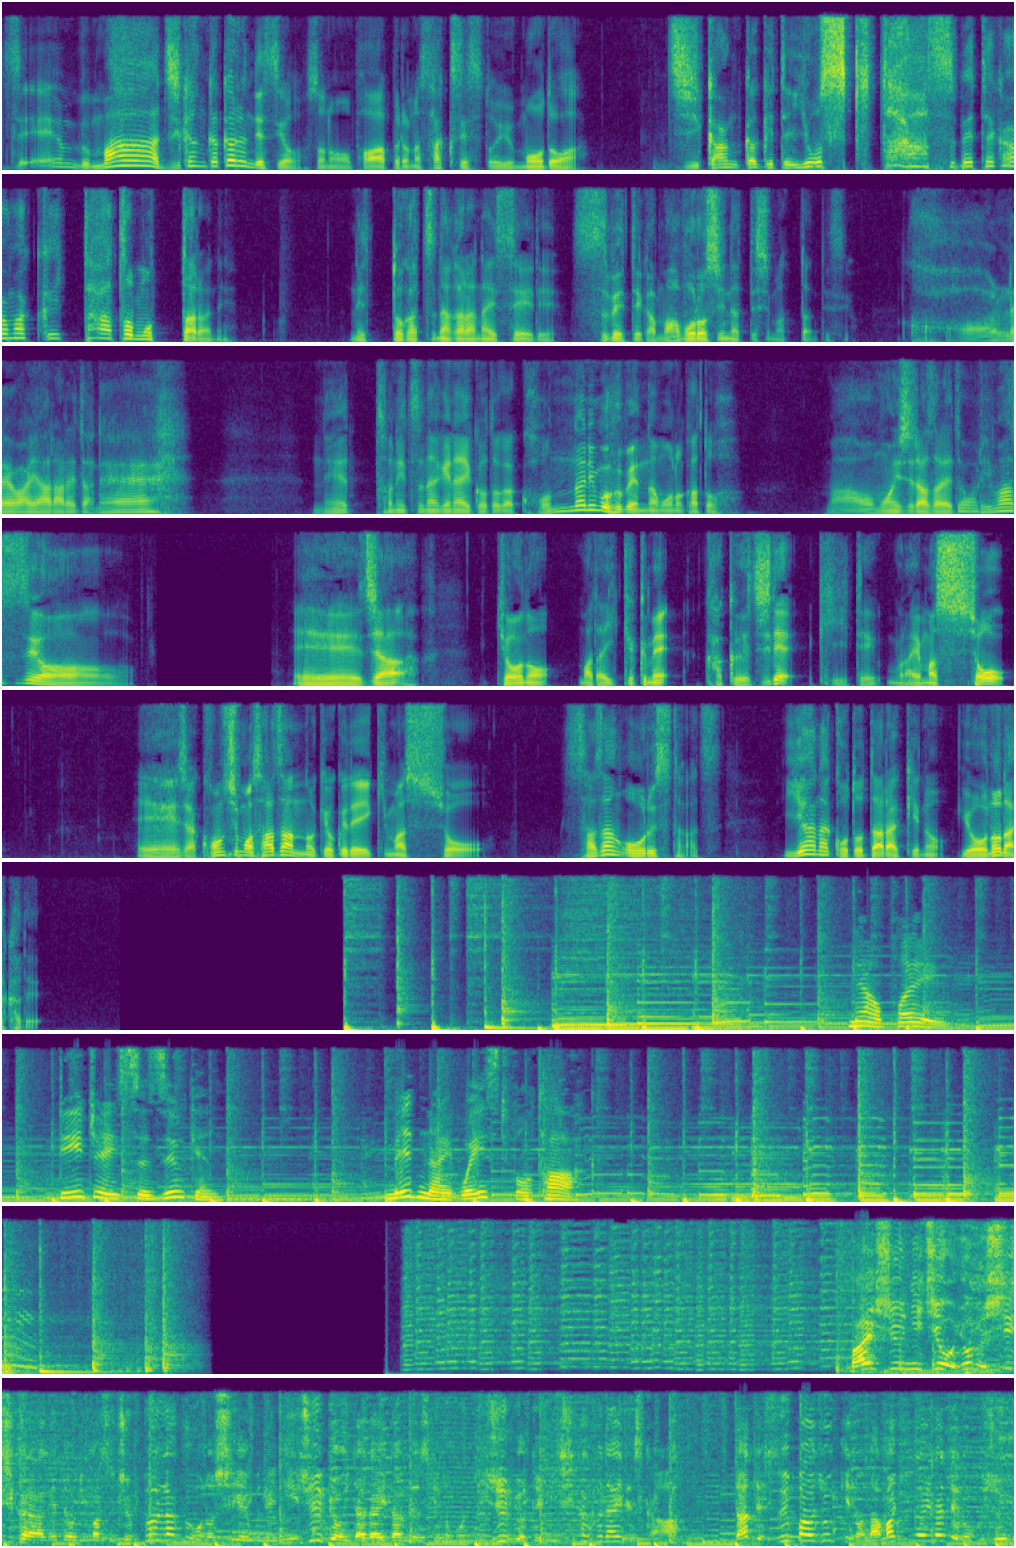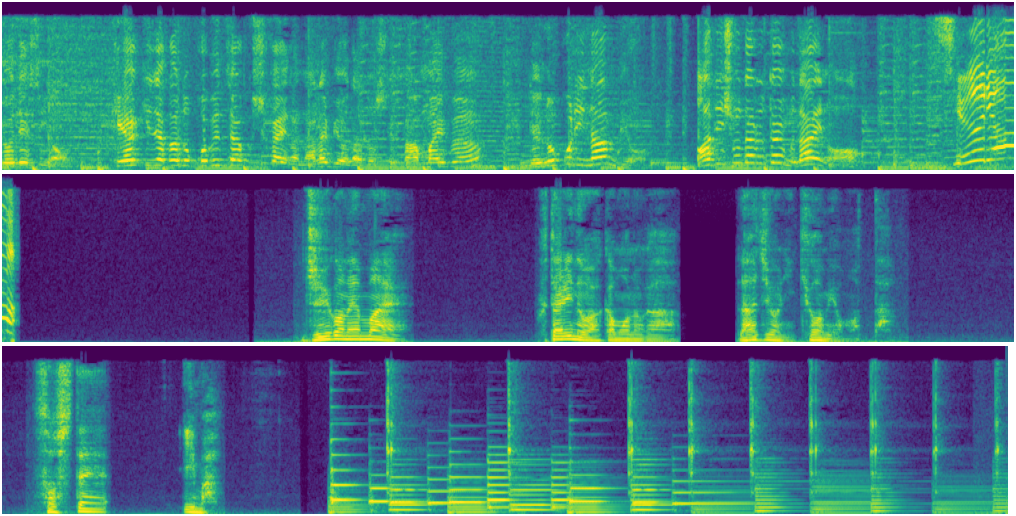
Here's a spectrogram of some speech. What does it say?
全部、まあ、時間かかるんですよ。その、パワープロのサクセスというモードは。時間かけて、よし、来たすべてがうまくいったと思ったらね、ネットが繋がらないせいで、すべてが幻になってしまったんですよ。これはやられたね。ネットに繋げないことがこんなにも不便なものかと。まあ、思い知らされておりますよ。えー、じゃあ、今日のまた一曲目、各自で聴いてもらいましょう。えー、じゃあ今週もサザンの曲でいきましょう。サザンオールスターズ。嫌なことだらけの世の中で。Now playing. DJ Suzuki Midnight Wasteful Talk. 毎週日曜夜7時から上げております10分落語の CM で20秒いただいたんですけども20秒って短くないですか？だってスーパージョッキーの生着替えだって60秒ですよ。欅坂の個別握手会が7秒だとして3枚分？で残り何秒？アディショナルタイムないの？終了15年前、二人の若者がラジオに興味を持った。そして、今。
